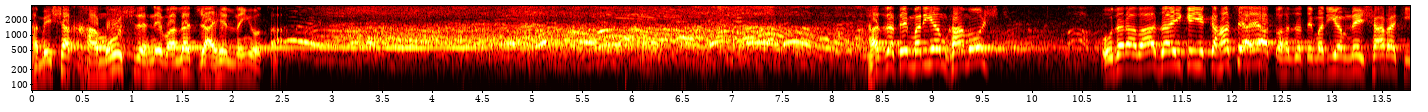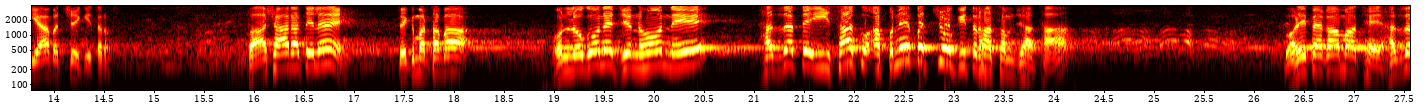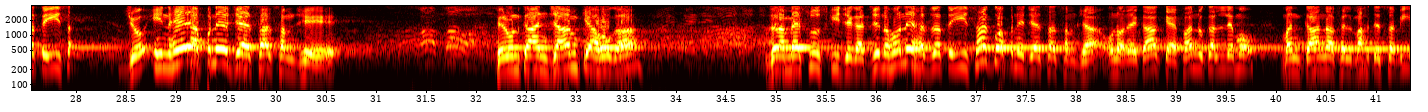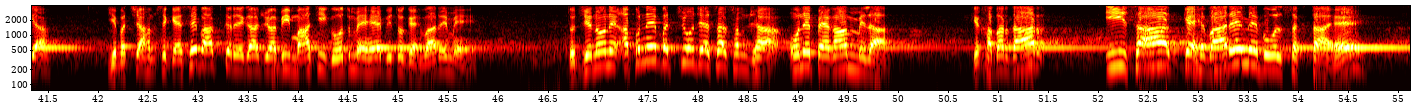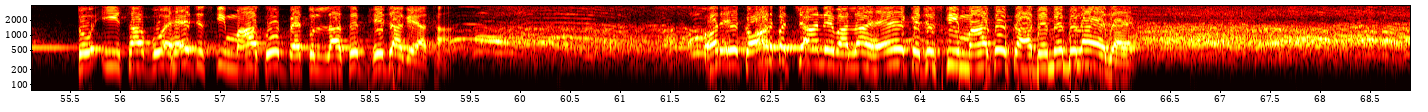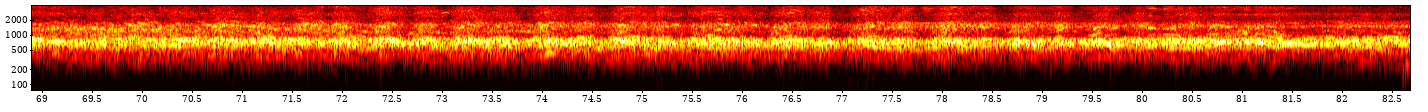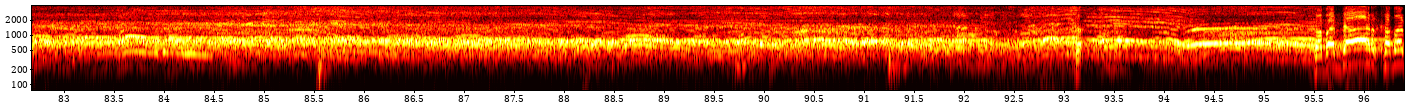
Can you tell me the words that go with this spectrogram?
ہمیشہ خاموش رہنے والا جاہل نہیں ہوتا۔ حضرت مریم خاموش۔ ادھر آواز آئی کہ یہ کہاں سے آیا؟ تو حضرت مریم نے اشارہ کیا بچے کی طرف۔ فاشارت لیں تو ایک مرتبہ ان لوگوں نے جنہوں نے حضرت عیسیٰ کو اپنے بچوں کی طرح سمجھا تھا۔ بڑے پیغامات ہیں۔ حضرت عیسیٰ جو انہیں اپنے جیسا سمجھے، پھر ان کا انجام کیا ہوگا؟ ذرا محسوس کیجیے گا جنہوں نے حضرت عیسیٰ کو اپنے جیسا سمجھا، انہوں نے کہا، کیفا نکلمو من کانا فی المہد سبیہ یہ بچہ ہم سے کیسے بات کرے گا جو ابھی ماں کی گود میں ہے، ابھی تو گہوارے میں ہے۔ تو جنہوں نے اپنے بچوں جیسا سمجھا، انہیں پیغام ملا۔ کہ خبردار عیسیٰ گہوارے میں بول سکتا ہے، تو عیسیٰ وہ ہے جس کی ماں کو بیت اللہ سے بھیجا گیا تھا۔ اور ایک اور بچہ آنے والا ہے کہ جس کی ماں کو کعبے میں بلایا جائے۔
